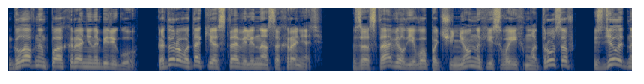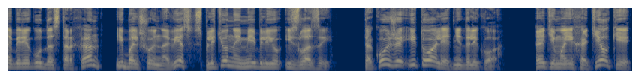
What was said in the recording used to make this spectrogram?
главным по охране на берегу, которого так и оставили нас охранять. Заставил его подчиненных и своих матросов сделать на берегу Дастархан и большой навес с плетеной мебелью из лозы. Такой же и туалет недалеко. Эти мои хотелки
